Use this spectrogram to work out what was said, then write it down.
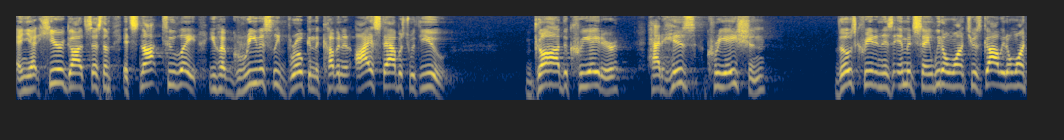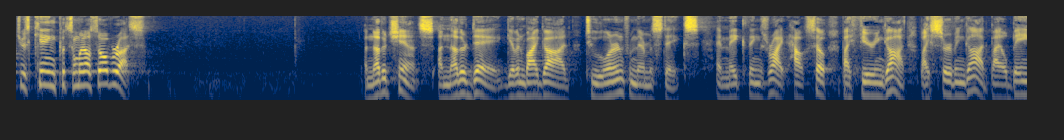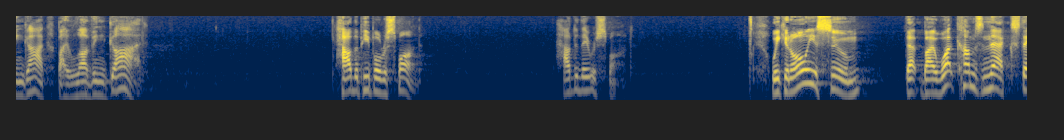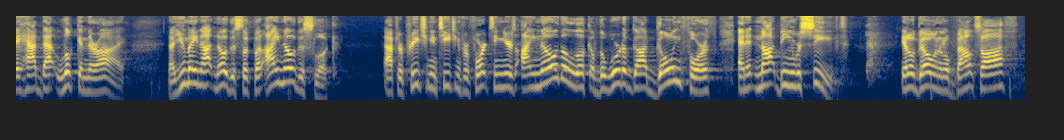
And yet, here God says to them, It's not too late. You have grievously broken the covenant I established with you. God, the Creator, had His creation, those created in His image, saying, We don't want you as God, we don't want you as King, put someone else over us. another chance, another day given by God to learn from their mistakes and make things right. How so? By fearing God, by serving God, by obeying God, by loving God. How the people respond? How did they respond? We can only assume that by what comes next, they had that look in their eye. Now, you may not know this look, but I know this look after preaching and teaching for 14 years, I know the look of the Word of God going forth and it not being received. It'll go and it'll bounce off.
